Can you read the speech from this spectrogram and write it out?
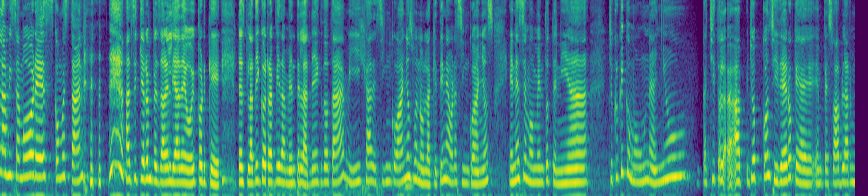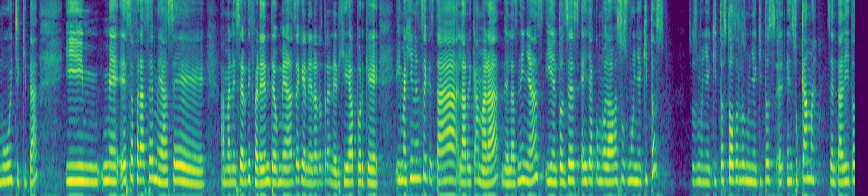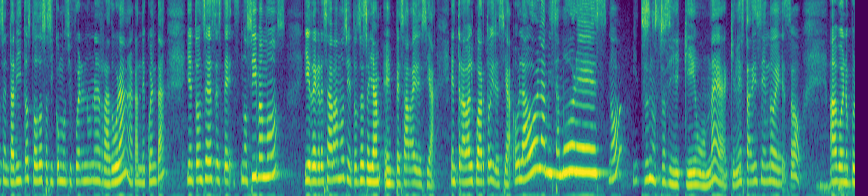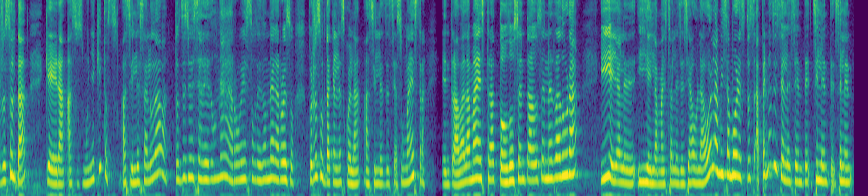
Hola mis amores, ¿cómo están? Así quiero empezar el día de hoy porque les platico rápidamente la anécdota. Mi hija de cinco años, bueno, la que tiene ahora cinco años, en ese momento tenía, yo creo que como un año, cachito. Yo considero que empezó a hablar muy chiquita y me, esa frase me hace amanecer diferente o me hace generar otra energía porque imagínense que está la recámara de las niñas y entonces ella acomodaba sus muñequitos sus muñequitos, todos los muñequitos eh, en su cama, sentaditos, sentaditos, todos así como si fueran una herradura, hagan de cuenta. Y entonces este, nos íbamos y regresábamos y entonces ella empezaba y decía, entraba al cuarto y decía, hola, hola, mis amores, ¿no? Y entonces nosotros así, ¿qué onda? ¿Quién le está diciendo eso? Ah, bueno, pues resulta que era a sus muñequitos, así les saludaba. Entonces yo decía, ¿de dónde agarró eso? ¿De dónde agarró eso? Pues resulta que en la escuela así les decía su maestra. Entraba la maestra, todos sentados en herradura, y ella le, y la maestra les decía, hola, hola, mis amores. Entonces apenas si se les, se le,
